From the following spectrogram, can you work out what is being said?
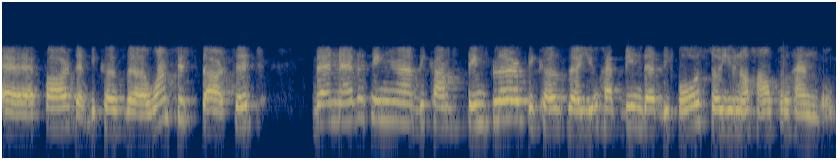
uh, further because uh, once you started, then everything uh, becomes simpler because uh, you have been there before, so you know how to handle.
